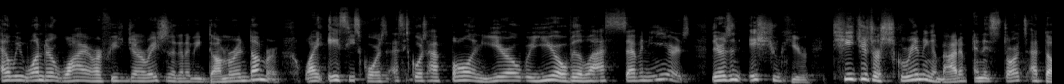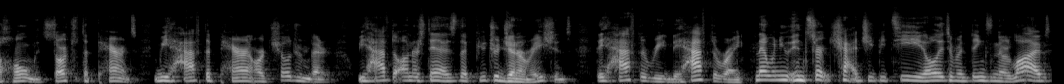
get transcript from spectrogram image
And we wonder why our future generations are going to be dumber and dumber. Why ACT scores, SAT scores have fallen year over year over the last seven years. There's an issue here. Teachers are screaming about it and it starts at the home. It starts with the parents. We have to parent our children better. We have to understand this is the future generations. They have to read, they have to write. And then when you insert chat GPT and all these different things in their lives,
